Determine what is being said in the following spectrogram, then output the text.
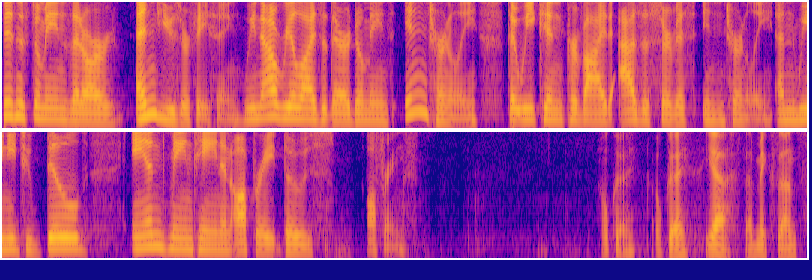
business domains that are end user facing, we now realize that there are domains internally that we can provide as a service internally. And we need to build and maintain and operate those offerings. Okay, okay, yeah, that makes sense.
